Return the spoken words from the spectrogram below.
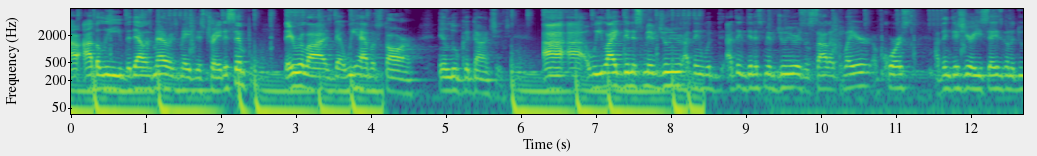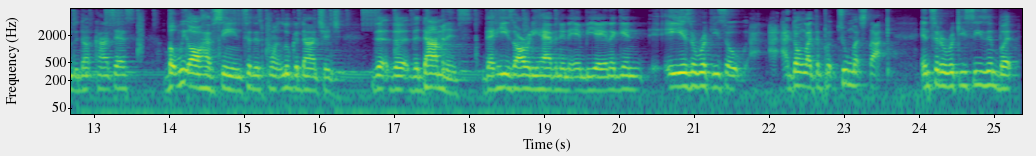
I, I believe the Dallas Mavericks made this trade is simple. They realized that we have a star in Luka Doncic. I, I, we like Dennis Smith Jr. I think with, I think Dennis Smith Jr. is a solid player. Of course, I think this year he says he's going to do the dunk contest. But we all have seen to this point Luka Doncic, the the the dominance that he's already having in the NBA. And again, he is a rookie, so I, I don't like to put too much stock into the rookie season, but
